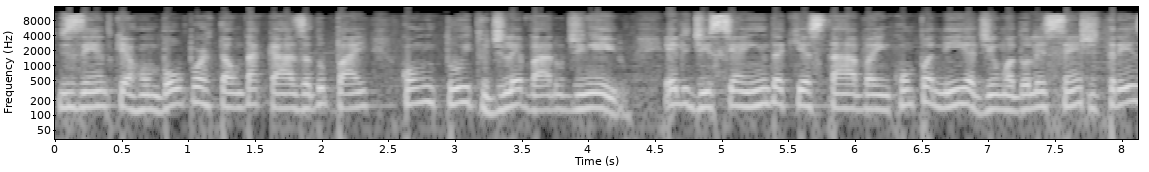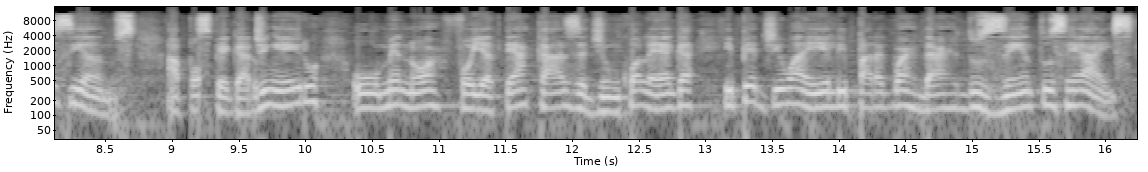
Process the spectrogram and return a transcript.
dizendo que arrombou o portão da casa do pai com o intuito de levar o dinheiro. Ele disse ainda que estava em companhia de um adolescente de 13 anos. Após pegar o dinheiro, o menor foi até a casa de um colega e pediu a ele para guardar 200 reais,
